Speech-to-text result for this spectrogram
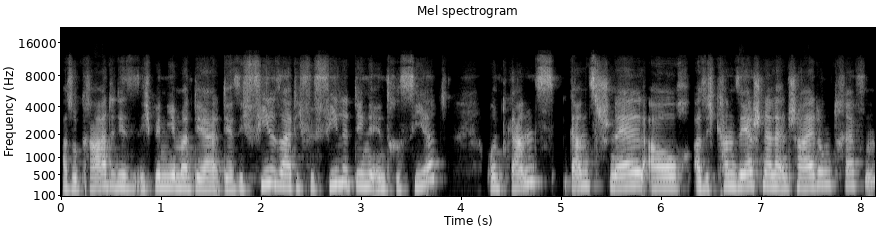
Also gerade dieses, ich bin jemand, der, der sich vielseitig für viele Dinge interessiert und ganz, ganz schnell auch, also ich kann sehr schnelle Entscheidungen treffen,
